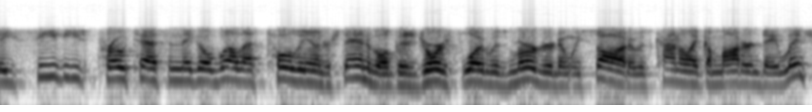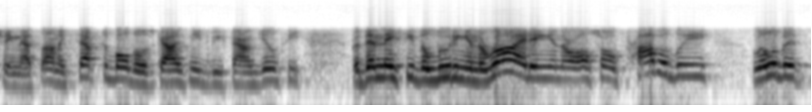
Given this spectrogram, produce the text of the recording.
They see these protests and they go, well, that's totally understandable because George Floyd was murdered and we saw it. It was kind of like a modern day lynching. That's unacceptable. Those guys need to be found guilty. But then they see the looting and the rioting and they're also probably a little bit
